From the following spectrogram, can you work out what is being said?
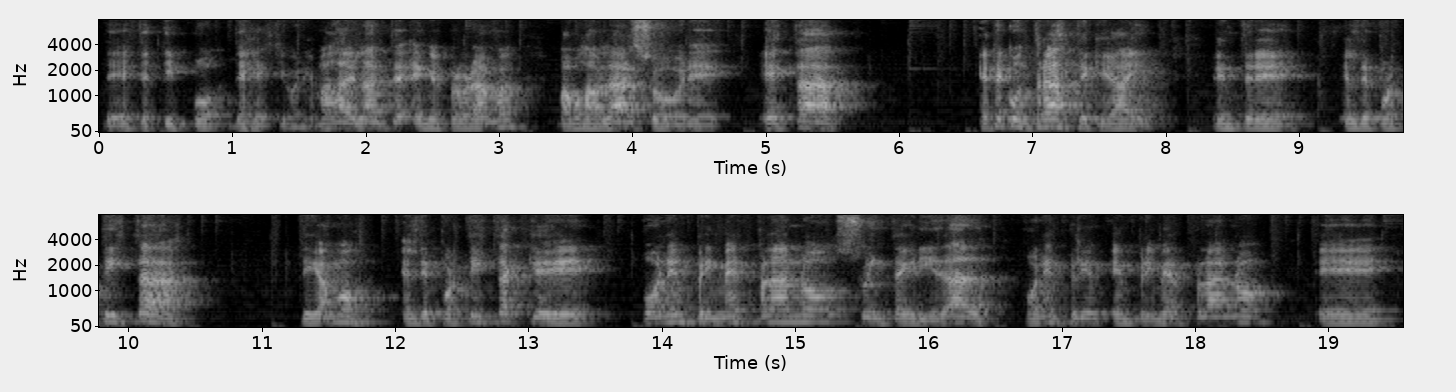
de este tipo de gestiones. Más adelante en el programa vamos a hablar sobre esta, este contraste que hay entre el deportista, digamos, el deportista que pone en primer plano su integridad, pone en, primer plano eh,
